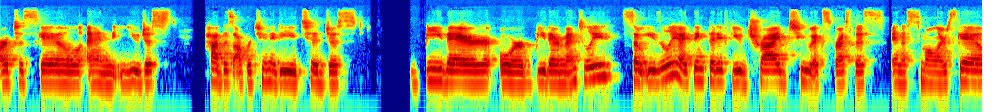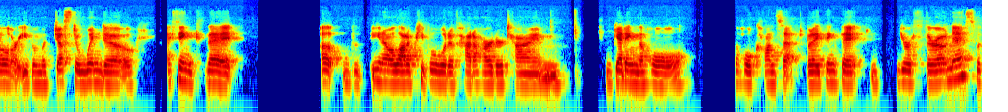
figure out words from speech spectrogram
are to scale, and you just have this opportunity to just be there or be there mentally so easily. I think that if you tried to express this in a smaller scale or even with just a window, I think that uh, you know a lot of people would have had a harder time getting the whole the whole concept. But I think that your thoroughness with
